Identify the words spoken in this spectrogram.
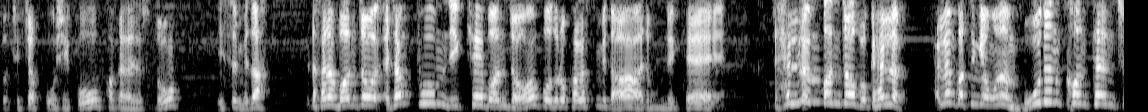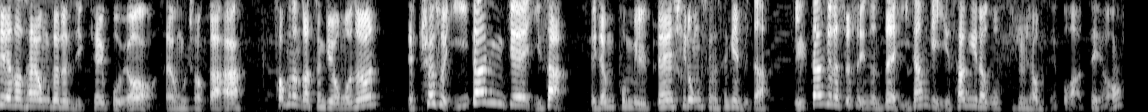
또 직접 보시고 확인하실 수도 있습니다. 일단 가장 먼저 애장품 니케 먼저 보도록 하겠습니다. 애장품 니케 자, 헬름 먼저 볼게요. 헬름 헬름 같은 경우는 모든 컨텐츠에서 사용되는 니케고요. 사용처가 성능 같은 경우는 최소 2단계 이상 애장품일 때 실용성 생깁니다. 1단계도 쓸 수 있는데 2단계 이상이라고 기준 잡으면 될 것 같아요.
